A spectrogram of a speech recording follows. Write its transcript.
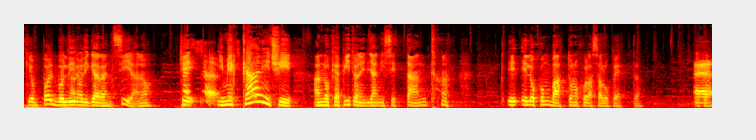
Che è un po' il bollino di garanzia, no? Che Eh, certo. i meccanici hanno capito negli anni 70 e, e lo combattono con la salopette. Eh.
